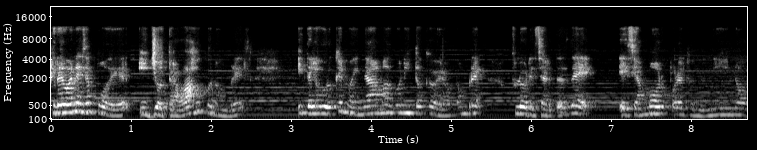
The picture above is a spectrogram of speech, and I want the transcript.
creo en ese poder y yo trabajo con hombres y te lo juro que no hay nada más bonito que ver a un hombre florecer desde ese amor por el femenino,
